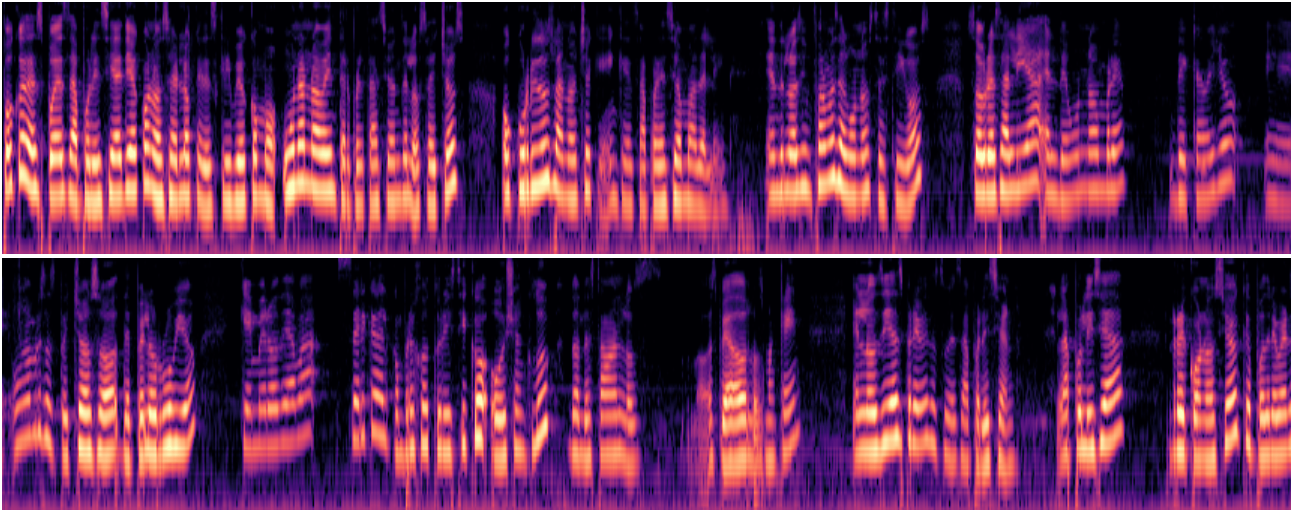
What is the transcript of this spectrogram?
Poco después, la policía dio a conocer lo que describió como una nueva interpretación de los hechos ocurridos la noche en que desapareció Madeleine. Entre los informes de algunos testigos, sobresalía el de un hombre de cabello, eh, un hombre sospechoso de pelo rubio que merodeaba cerca del complejo turístico Ocean Club, donde estaban los hospedados los McCain, en los días previos a su desaparición. La policía reconoció que podría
